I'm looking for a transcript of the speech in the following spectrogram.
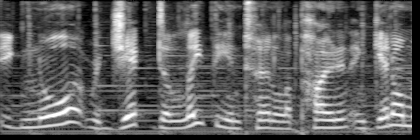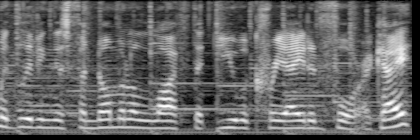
ignore, reject, delete the internal opponent, and get on with living this phenomenal life that you were created for, okay?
